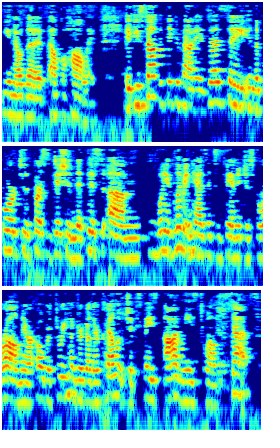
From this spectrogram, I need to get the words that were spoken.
you know, the alcoholic. If you stop and think about it, it does say in the foreword to the first edition that this um, way of living has its advantages for all, and there are over 300 other fellowships based on these 12 steps.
